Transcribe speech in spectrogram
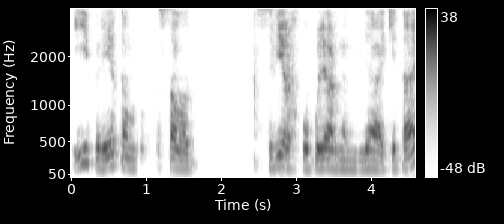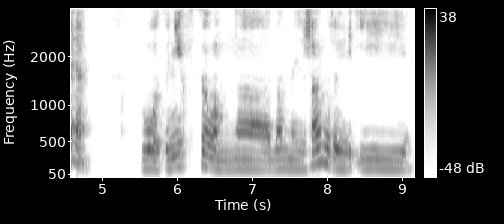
и при этом стало сверхпопулярным для Китая. Вот, у них в целом на данные жанры и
